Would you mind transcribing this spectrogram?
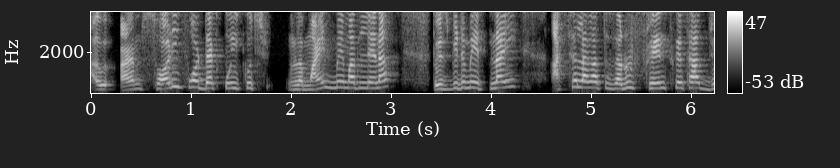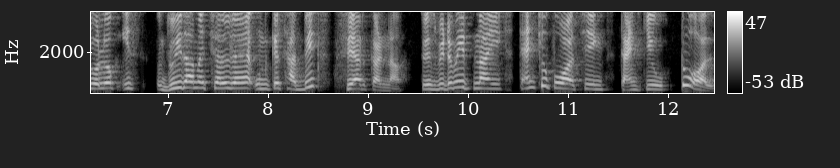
I am sorry for that कोई कुछ मतलब माइंड में मत लेना। तो इस वीडियो में इतना ही। अच्छा लगा तो ज़रूर फ्रेंड्स के साथ जो लोग इस दुविधा में चल रहे हैं, उनके साथ भी शेयर करना। तो इस वीडियो में इतना ही। Thank you for watching thank you to all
